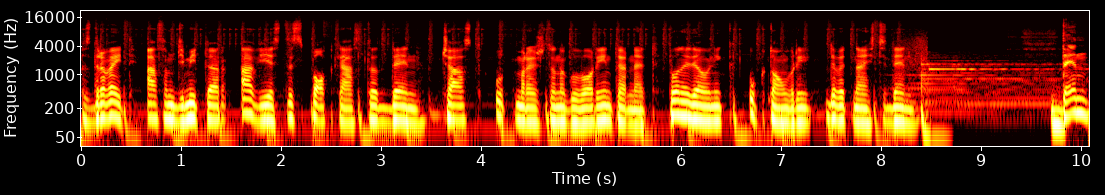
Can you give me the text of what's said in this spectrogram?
Здравейте, аз съм Димитър, а вие сте с подкаста ДЕН, част от мрежата на Говори Интернет. Понеделник, октомври, 19 ден. Ден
